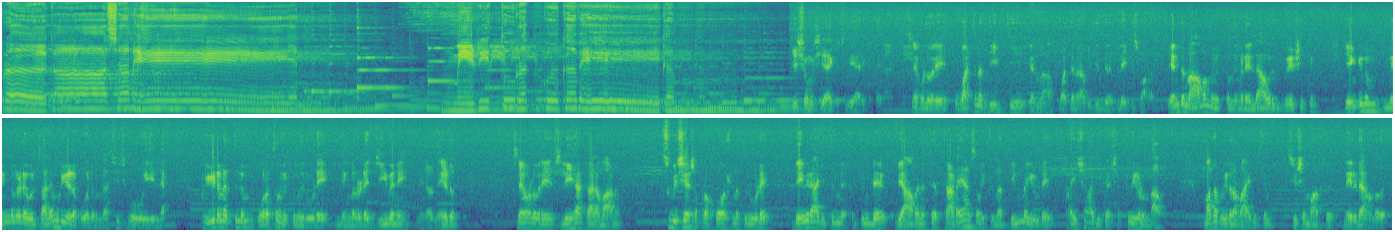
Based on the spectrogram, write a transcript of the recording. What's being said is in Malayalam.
പ്രകാശമേ. മിഴി വേഗം. സ്തുതിയായിരിക്കട്ടെ സ്നേഹമുള്ളവരെ വചനദീപ്തി എന്ന വചന വിചിന്തനത്തിലേക്ക് സ്വാഗതം. എന്റെ നാമനിമിത്തം നിങ്ങളുടെ എല്ലാവരും ദ്വേഷിക്കും. എങ്കിലും നിങ്ങളുടെ ഒരു തലമുടിയുടെ പോലും നശിച്ചു പോവുകയില്ല. പീഡനത്തിലും ഉറച്ചു നിൽക്കുന്നതിലൂടെ നിങ്ങളുടെ ജീവനെ നിങ്ങൾ നേടും. സ്നേഹമുള്ളവരെ സ്ലീഹക്കാലമാണ് സുവിശേഷ പ്രഘോഷണത്തിലൂടെ ദൈവരാജ്യത്തിന്റെ വ്യാപനത്തെ തടയാൻ ശ്രമിക്കുന്ന തിന്മയുടെ പൈശാചിക ശക്തികളുണ്ടാവും. മതപീഡനമായിരിക്കും ശിഷ്യന്മാർക്ക് നേരിടാനുള്ളത്.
